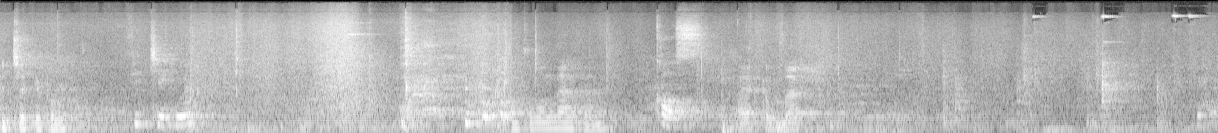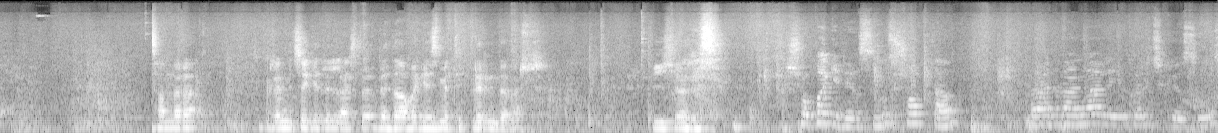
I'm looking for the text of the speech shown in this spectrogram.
Fit check yapalım. Fit çekimi. Pantolon nerede? Kos. Ayakkabılar. İnsanlara Greenwich'e gelirlerse bedava gezme tiplerini de ver. Bir işe yarasın. Shop'a giriyorsunuz. Shop'tan merdivenlerle yukarı çıkıyorsunuz.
